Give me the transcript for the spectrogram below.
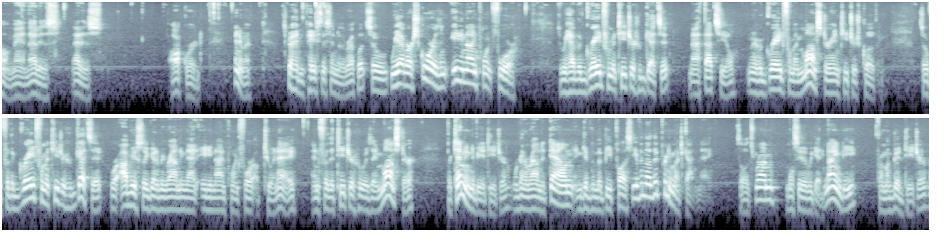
Oh man, that is that is awkward. Anyway, let's go ahead and paste this into the replit. So we have our score as an 89.4. So we have a grade from a teacher who gets it, math.ceil, and we have a grade from a monster in teacher's clothing. So for the grade from a teacher who gets it, we're obviously going to be rounding that 89.4 up to an A. And for the teacher who is a monster, pretending to be a teacher, we're going to round it down and give them a B+, plus, even though they pretty much got an A. So let's run, and we'll see that we get 90 from a good teacher,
